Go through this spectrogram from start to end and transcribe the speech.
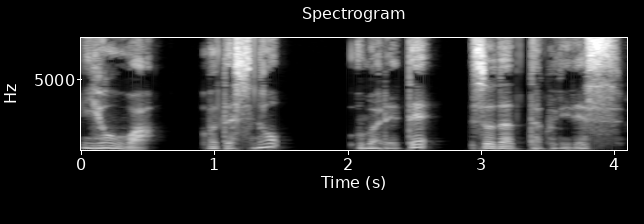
日本は私の生まれて育った国です。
